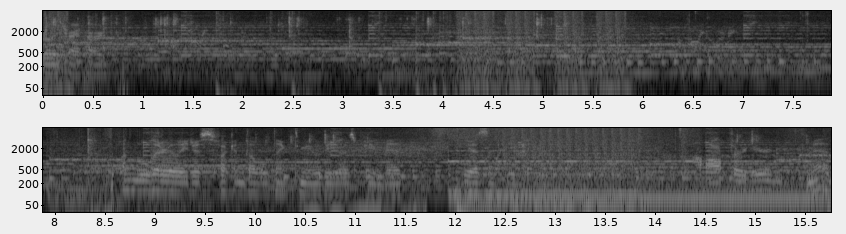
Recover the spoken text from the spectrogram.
really tried hard. One literally just fucking double dinked me with a USP mid. He hasn't peeked. All third year mid.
